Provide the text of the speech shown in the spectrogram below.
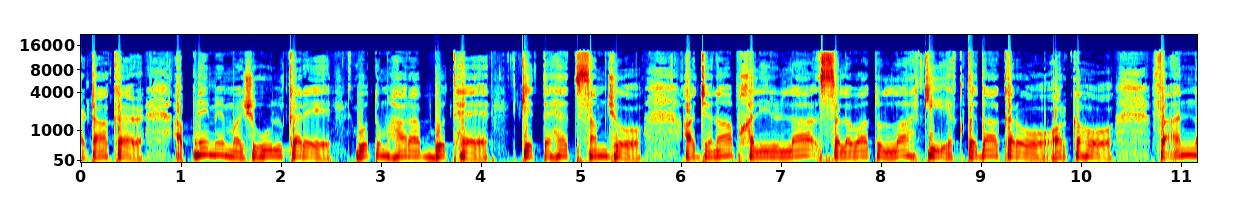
ہٹا کر اپنے میں مشغول کرے، وہ تمہارا بت ہے۔ کے تحت سمجھو۔ اور جناب خلیل اللہ صلوات اللہ کی اقتدا کرو اور کہو فن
